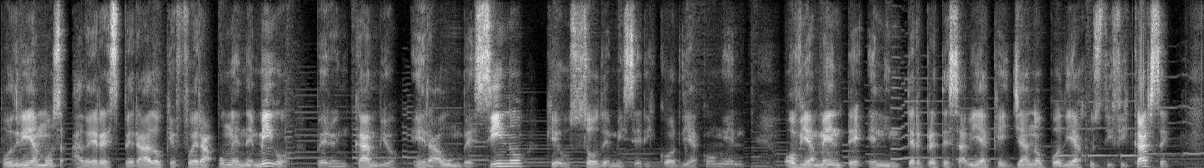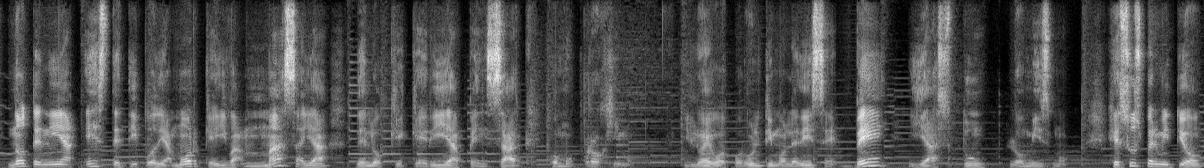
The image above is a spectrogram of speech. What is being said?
Podríamos haber esperado que fuera un enemigo, pero en cambio era un vecino que usó de misericordia con él. Obviamente el intérprete sabía que ya no podía justificarse, no tenía este tipo de amor que iba más allá de lo que quería pensar como prójimo. Y luego por último le dice, ve y haz tú lo mismo. Jesús permitió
